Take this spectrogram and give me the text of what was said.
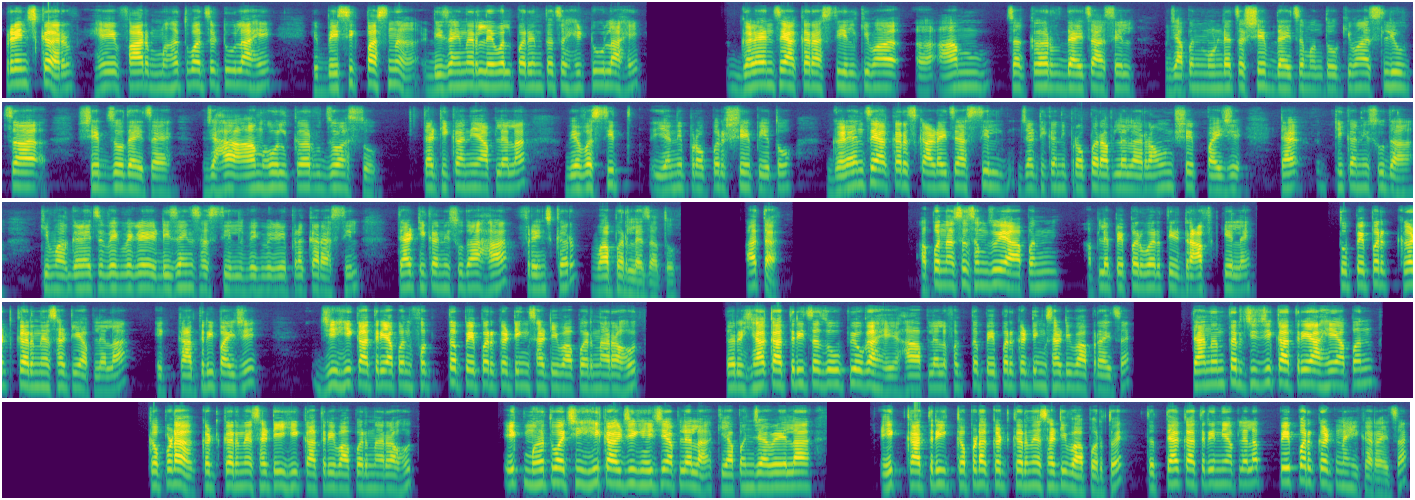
फ्रेंच कर्व्ह हे फार महत्त्वाचं टूल आहे. हे बेसिकपासनं डिझायनर लेव्हलपर्यंतचं हे टूल आहे. गळ्यांचे आकार असतील किंवा अ, आर्मचा कर्व्ह द्यायचा असेल, म्हणजे आपण मुंड्याचा शेप द्यायचं म्हणतो किंवा स्लीवचा शेप जो द्यायचा आहे, म्हणजे हा आर्म होल कर्व जो असतो, त्या ठिकाणी आपल्याला व्यवस्थित याने प्रॉपर शेप येतो. गळ्यांचे आकार काढायचे असतील, ज्या ठिकाणी प्रॉपर आपल्याला राऊंड शेप पाहिजे, त्या ठिकाणी सुद्धा किंवा गळ्याचे वेगवेगळे डिझाईन्स असतील, वेगवेगळे प्रकार असतील, त्या ठिकाणी सुद्धा हा फ्रेंच कर वापरला जातो. आता आपण असं समजूया, आपण आपल्या पेपरवरती ड्राफ्ट केलंय. तो पेपर कट करण्यासाठी आपल्याला एक कात्री पाहिजे. जी ही कात्री आपण फक्त पेपर कटिंगसाठी वापरणार आहोत. तर ह्या कात्रीचा जो उपयोग आहे, हा आपल्याला फक्त पेपर कटिंगसाठी वापरायचा आहे. त्यानंतरची जी कात्री आहे, आपण कपडा कट करण्यासाठी ही कात्री वापरणार आहोत. एक महत्वाची ही काळजी घ्यायची आपल्याला, की आपण ज्यावेळेला एक कात्री कपडा कट करण्यासाठी वापरतोय, तर त्या कात्रीने आपल्याला पेपर कट नाही करायचा.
